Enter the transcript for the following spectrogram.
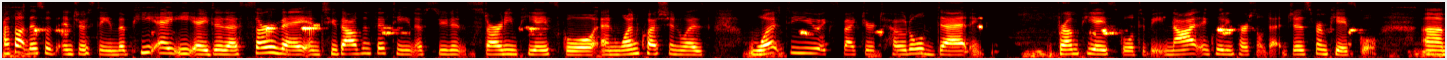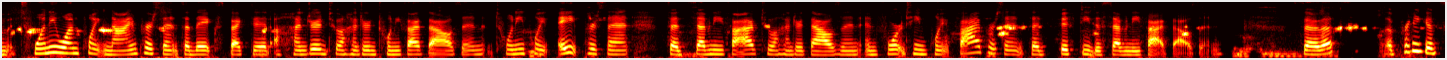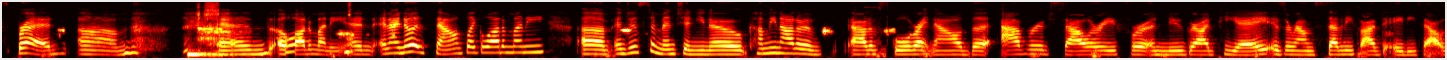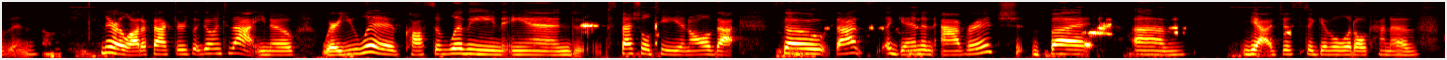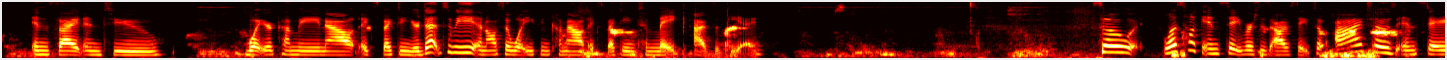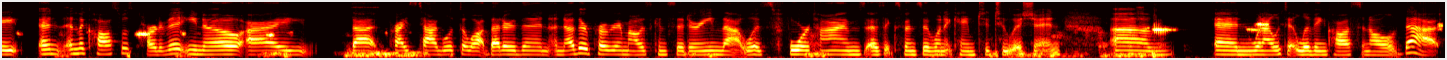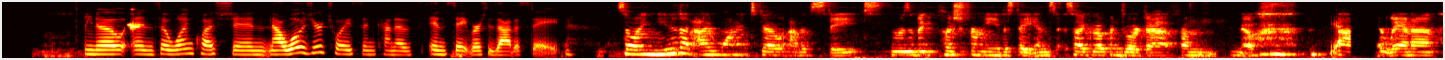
I thought this was interesting. The PAEA did a survey in 2015 of students starting PA school, and one question was, What do you expect your total debt from PA school to be? Not including personal debt, just from PA school. Um, 21.9% said they expected 100 to 125,000. 20.8% said 75 to 100,000, and 14.5% said 50 to 75,000. So that's a pretty good spread. Um, and a lot of money. And and I know it sounds like a lot of money. Um, and just to mention, you know, coming out of out of school right now, the average salary for a new grad PA is around seventy five to eighty thousand. There are a lot of factors that go into that. You know, where you live, cost of living, and specialty, and all of that. So that's again an average, but. Um, yeah, just to give a little kind of insight into what you're coming out expecting your debt to be and also what you can come out expecting to make as a PA. So let's talk in-state versus out-of-state. So I chose in-state and, and the cost was part of it. You know, I that price tag looked a lot better than another program I was considering that was four times as expensive when it came to tuition. Um, and when I looked at living costs and all of that. You know, and so one question now, what was your choice in kind of in state versus out of state? So I knew that I wanted to go out of state. There was a big push for me to stay in. So I grew up in Georgia from, you know, yeah. uh, Atlanta.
